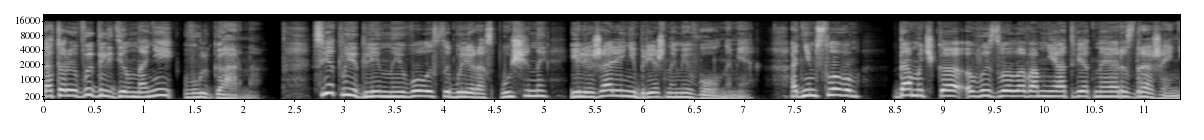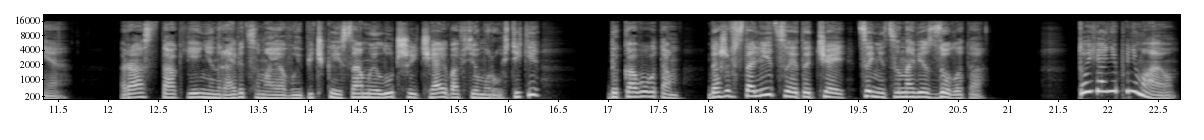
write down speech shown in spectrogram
который выглядел на ней вульгарно. Светлые длинные волосы были распущены и лежали небрежными волнами. Одним словом, дамочка вызвала во мне ответное раздражение. Раз так ей не нравится моя выпечка и самый лучший чай во всем Рустике, да кого там, даже в столице этот чай ценится на вес золота. То я не понимаю,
